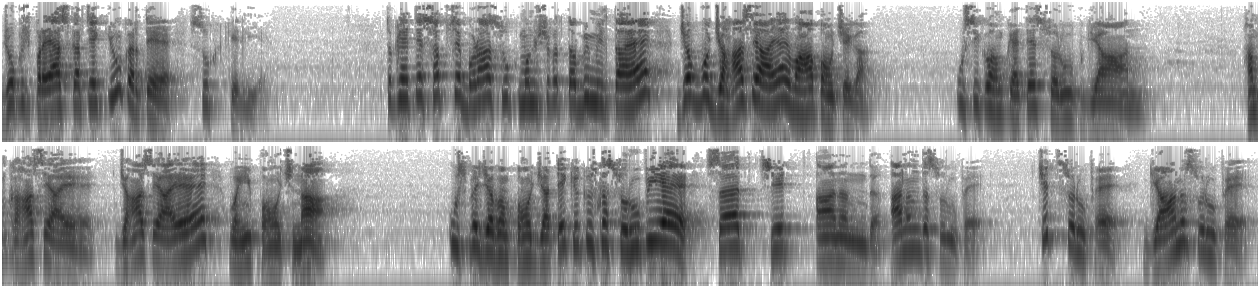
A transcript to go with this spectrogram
जो कुछ प्रयास करते हैं, क्यों करते हैं? सुख के लिए। तो कहते सबसे बड़ा सुख मनुष्य को तब भी मिलता है जब वो जहाँ से आया है, वहाँ पहुंचेगा। उसी को हम कहते हैं स्वरूप ज्ञान। हम कहाँ से आए हैं? जहाँ से आए हैं, वहीं पहुँचना। उसमें जब हम पहुँच जाते हैं, क्योंकि उसका स्वरूप ही है, सत, चित, आनंद। आनंद स्वरूप है, चित स्वरूप है, ज्ञान स्वरूप है।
